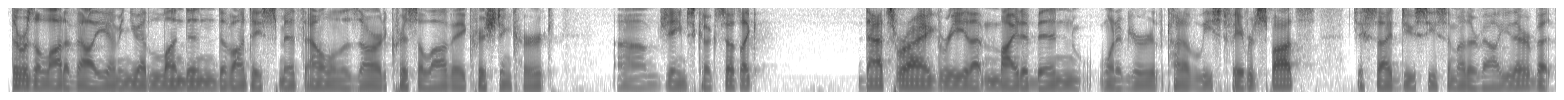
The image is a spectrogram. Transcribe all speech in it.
there was a lot of value. I mean, you had London, DeVonta Smith, Allen Lazard, Chris Olave, Christian Kirk, um, James Cook. So it's like that's where I agree. That might have been one of your kind of least favorite spots. just I do see some other value there, but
